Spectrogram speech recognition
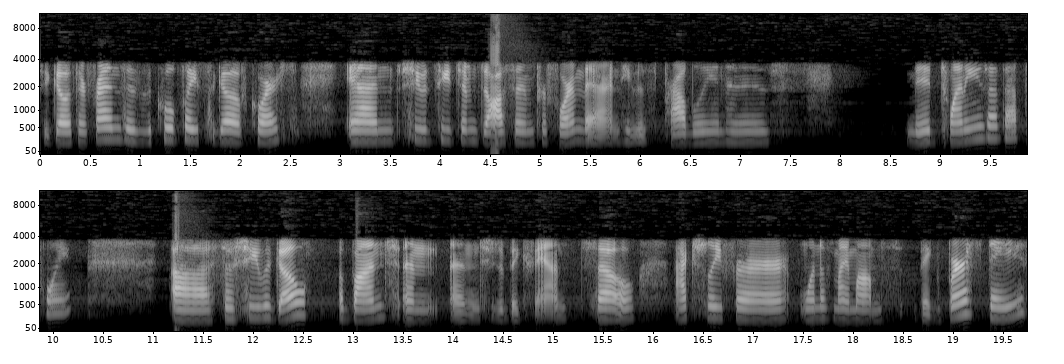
She'd go with her friends. It was a cool place to go, of course. And she would see Jim Dawson perform there, and he was probably in his mid 20s at that point. Uh, so she would go a bunch, and and she's a big fan. So actually, for one of my mom's big birthdays,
